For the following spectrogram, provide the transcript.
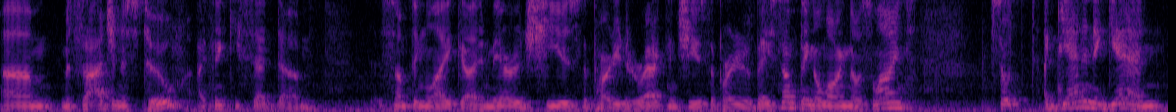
um, misogynist too. I think he said um, something like, uh, "In marriage, he is the party to direct, and she is the party to obey." Something along those lines. So again and again,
